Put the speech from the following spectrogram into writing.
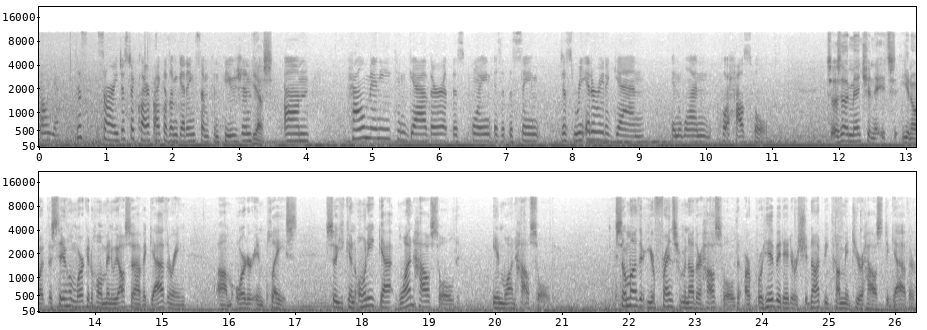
Oh yeah. Just sorry, just to clarify, because I'm getting some confusion. Yes. Um, how many can gather at this point? Is it the same? Just reiterate again in one household. So as I mentioned, it's you know at the stay-at-home work at home, and we also have a gathering um, order in place. So you can only get one household in one household. Some other your friends from another household are prohibited or should not be coming to your house to gather.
